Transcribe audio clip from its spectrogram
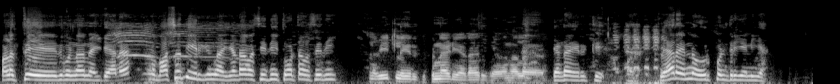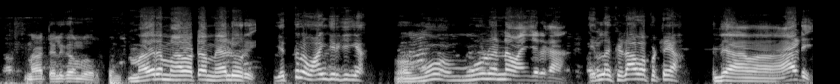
வளர்த்து இது பண்ணலாம்னு ஐடியால வசதி இருக்குங்களா? இட வசதி தோட்ட வசதி? வீட்டுல இருக்கு. பின்னாடி இடம் இருக்கு அதனால. இடம் இருக்கு. வேற என்ன ஒர்க் பண்றீங்க நீங்க? நான் டெலிகாம்ல ஒர்க் பண்றேன். மதுரை மாவட்டம் மேலூர். எத்தனை வாங்கியிருக்கீங்க? மூ- மூணு எண்ணெய் வாங்கியிருக்கேன். எல்லாம் கிடாவா பட்டையா? இந்த ஆடி.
